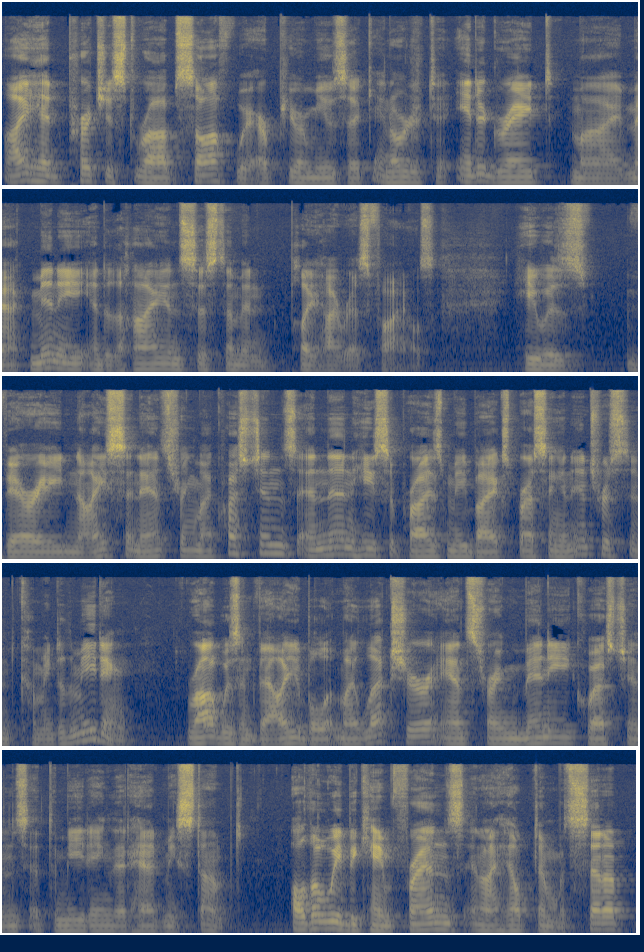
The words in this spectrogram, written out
I had purchased Rob's software, Pure Music, in order to integrate my Mac Mini into the high-end system and play high-res files. He was very nice in answering my questions, and then he surprised me by expressing an interest in coming to the meeting. Rob was invaluable at my lecture, answering many questions at the meeting that had me stumped. Although we became friends and I helped him with setup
